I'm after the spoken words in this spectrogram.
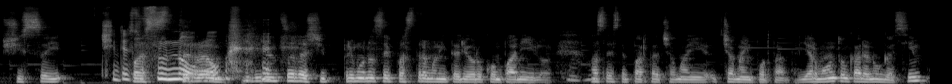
și să-i și de păstrăm, nou, nu? bineînțeles, și primul rând să-i păstrăm în interiorul companiilor. Uh-huh. Asta este partea cea mai, cea mai importantă. Iar în momentul în care nu găsim,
